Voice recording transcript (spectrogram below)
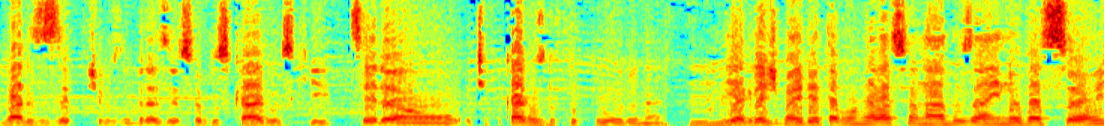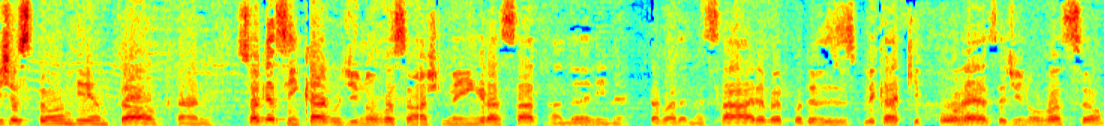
vários executivos no Brasil sobre os cargos que serão, tipo, cargos do futuro, né? E a grande maioria estavam relacionados à inovação e gestão ambiental, cara. Só que assim, cargos de inovação eu acho meio engraçado. A Nani, né, que trabalha nessa área, vai poder nos explicar que porra é essa de inovação.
